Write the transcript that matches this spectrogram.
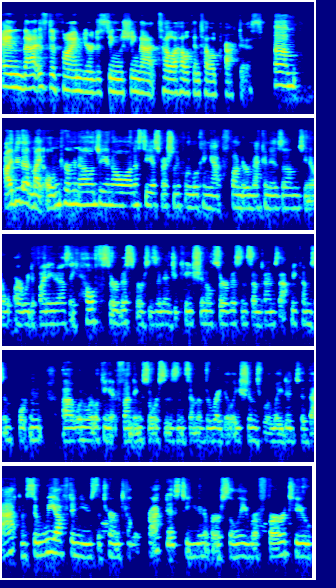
And that is defined, you're distinguishing that telehealth and telepractice. Um, I do that in my own terminology, in all honesty, especially if we're looking at funder mechanisms. You know, are we defining it as a health service versus an educational service? And sometimes that becomes important uh, when we're looking at funding sources and some of the regulations related to that. And so we often use the term telepractice to universally refer to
